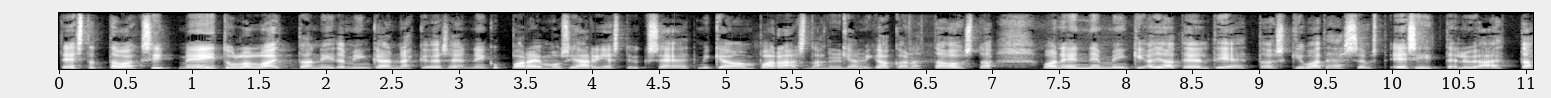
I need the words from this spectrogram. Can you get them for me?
testattavaksi. Me ei tulla laittaa mm. niitä minkäännäköiseen niin paremmuusjärjestykseen, että mikä on paras takki niin, ja niin. mikä kannattaa ostaa, vaan ennemminkin ajateltiin, että olisi kiva tehdä sellaista esittelyä, että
